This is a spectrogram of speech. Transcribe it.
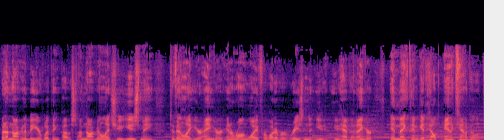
but I'm not going to be your whipping post. I'm not going to let you use me to ventilate your anger in a wrong way for whatever reason that you, you have that anger and make them get help and accountability.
